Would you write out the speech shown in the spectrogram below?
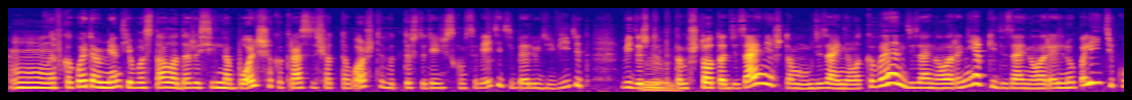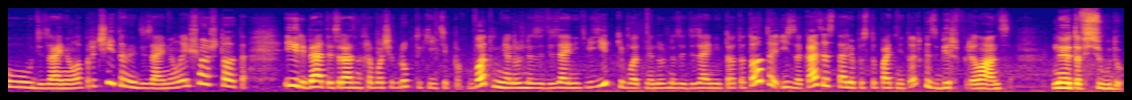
В какой-то момент его стало даже сильно больше, как раз за счет того, что вот ты в студенческом совете, тебя люди видят, видят, что mm. ты там что-то дизайнишь, там дизайнила КВН, дизайнила ранепки, дизайнила реальную политику, дизайнила прочитанный, дизайнила еще что-то. И ребята из разных рабочих групп такие, типа, вот мне нужно задизайнить визитки, вот мне нужно задизайнить то-то, то-то, и заказы стали поступать не только с бирж фриланса, но это всюду.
